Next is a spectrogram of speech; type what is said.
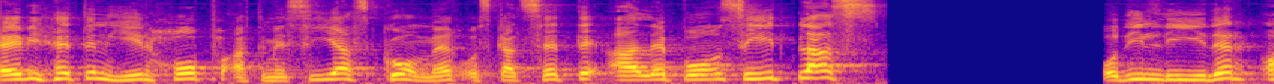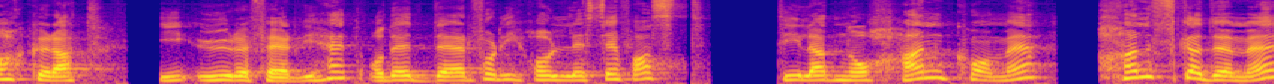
Evigheten gir håp at Messias kommer og skal sette alle på sitt plass. Og de lider akkurat i urettferdighet, og det er derfor de holder seg fast til at når han kommer, han skal dømme,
